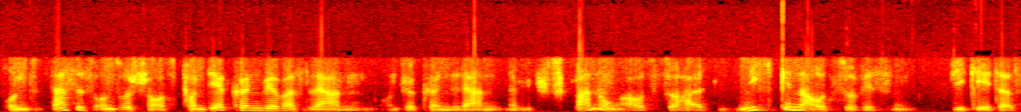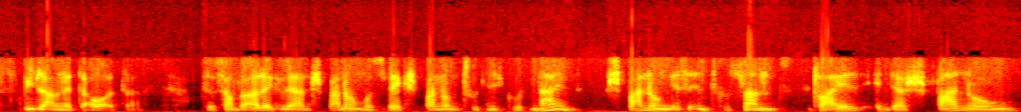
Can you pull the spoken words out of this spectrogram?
und das ist unsere Chance. Von der können wir was lernen und wir können lernen, nämlich Spannung auszuhalten, nicht genau zu wissen, wie geht das, wie lange dauert das. Das haben wir alle gelernt. Spannung muss weg, Spannung tut nicht gut. Nein, Spannung ist interessant, weil in der Spannung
